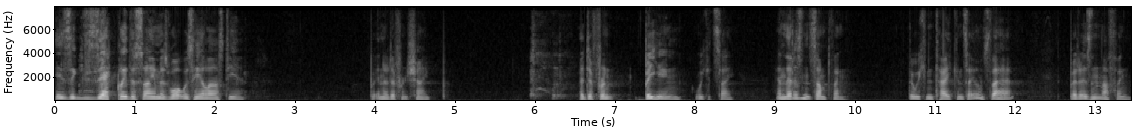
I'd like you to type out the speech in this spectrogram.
is exactly the same as what was here last year, but in a different shape. A different being, we could say. And that isn't something that we can take and say, oh, it's that, but it isn't nothing,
